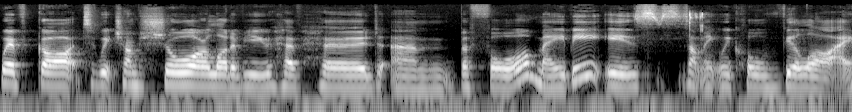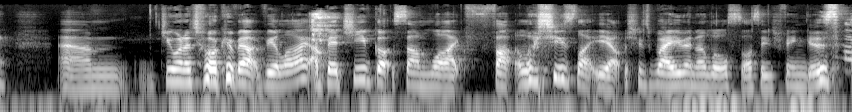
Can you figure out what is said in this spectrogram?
We've got, which I'm sure a lot of you have heard um, before, maybe, is something we call villi. Um, do you want to talk about villi? I bet you you've got some like fun. She's like, yeah, she's waving her little sausage fingers.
